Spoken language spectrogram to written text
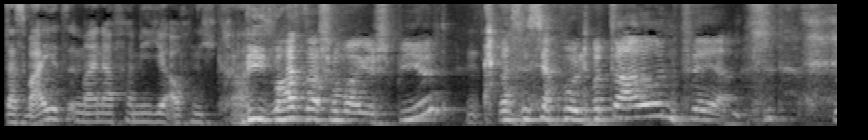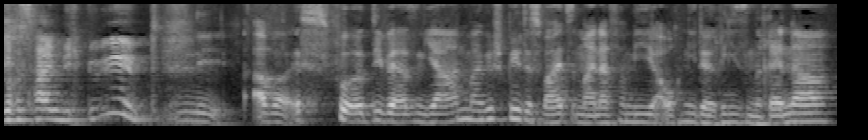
das war jetzt in meiner Familie auch nicht gerade. Wie, du hast das schon mal gespielt? Das ist ja wohl total unfair. Du hast heimlich geübt. Nee, aber ist vor diversen Jahren mal gespielt. Das war jetzt in meiner Familie auch nie der Riesenrenner.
